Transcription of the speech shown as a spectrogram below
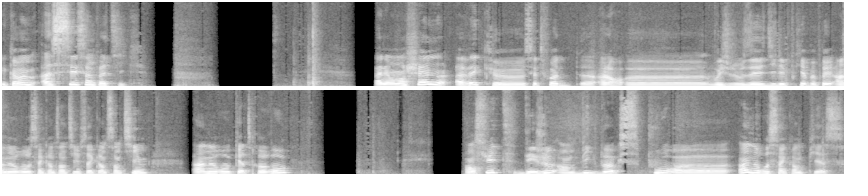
est quand même assez sympathique. Allez, on enchaîne avec euh, cette fois. Euh, alors, euh, oui, je vous avais dit les prix à peu près 1€, 50 centimes, 50 centimes, 1€, 4€. Ensuite, des jeux en big box pour 1,50€ pièce.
